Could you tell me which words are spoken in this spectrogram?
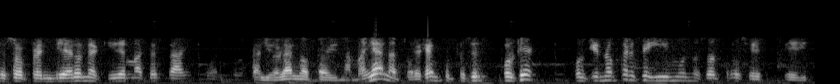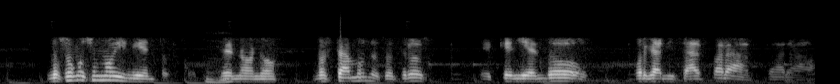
se sorprendieron aquí de Mazatlán cuando salió la nota de una mañana, por ejemplo. Entonces, ¿por qué? Porque no perseguimos nosotros, este, no somos un movimiento, no, no, no estamos nosotros eh, queriendo organizar para, para,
